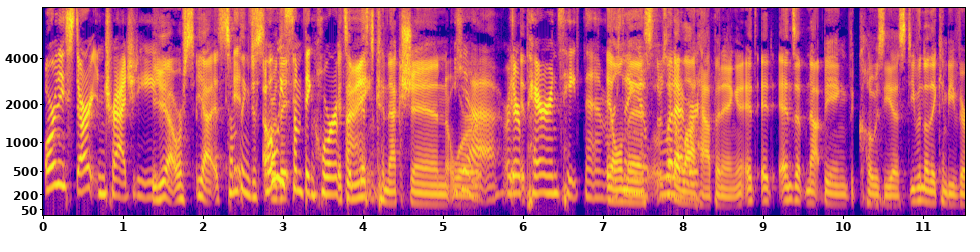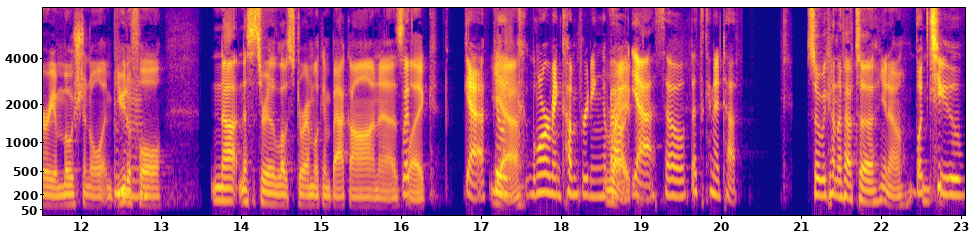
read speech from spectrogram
Or they start in tragedy. Yeah, or yeah, it's something It's just always they- something horrifying. It's a misconnection or yeah, or their it- parents hate them. Or illness. There's whatever. like a lot happening. It it ends up not being the coziest, even though they can be very emotional and mm-hmm. beautiful. Not necessarily a love story. I'm looking back on as But- like Yeah, feel Yeah. warm and comforting about. Right. Yeah, so that's kind of tough. so we kind of have to you know Look to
